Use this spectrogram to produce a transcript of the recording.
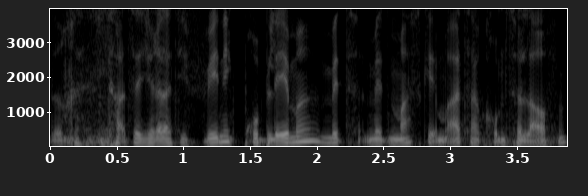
tatsächlich relativ wenig Probleme mit, mit Maske im Alltag rumzulaufen,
